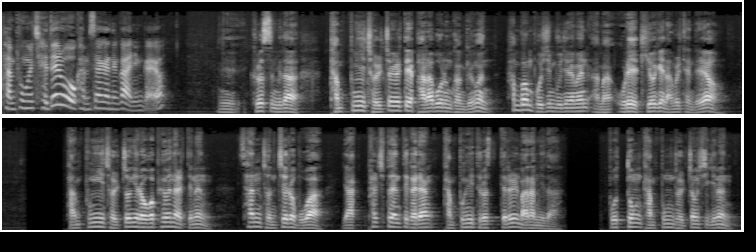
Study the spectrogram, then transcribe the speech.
단풍을 제대로 감상하는 거 아닌가요? 네, 그렇습니다. 단풍이 절정일 때 바라보는 광경은 한번 보신 분이라면 아마 오래 기억에 남을 텐데요. 단풍이 절정이라고 표현할 때는 산 전체로 모아 약 80%가량 단풍이 들었을 때를 말합니다. 보통 단풍 절정 시기는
